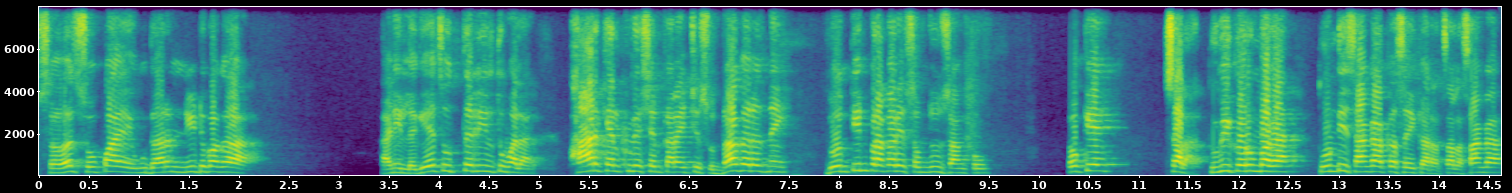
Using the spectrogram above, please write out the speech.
सहज सोपा आहे. उदाहरण नीट बघा. आणि लगेच उत्तर येईल तुम्हाला. फार कॅल्क्युलेशन करायची सुद्धा गरज नाही. दोन तीन प्रकारे समजून सांगतो. ओके? चला तुम्ही करून बघा. तोंडी सांगा कसंही करा. चला सांगा.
